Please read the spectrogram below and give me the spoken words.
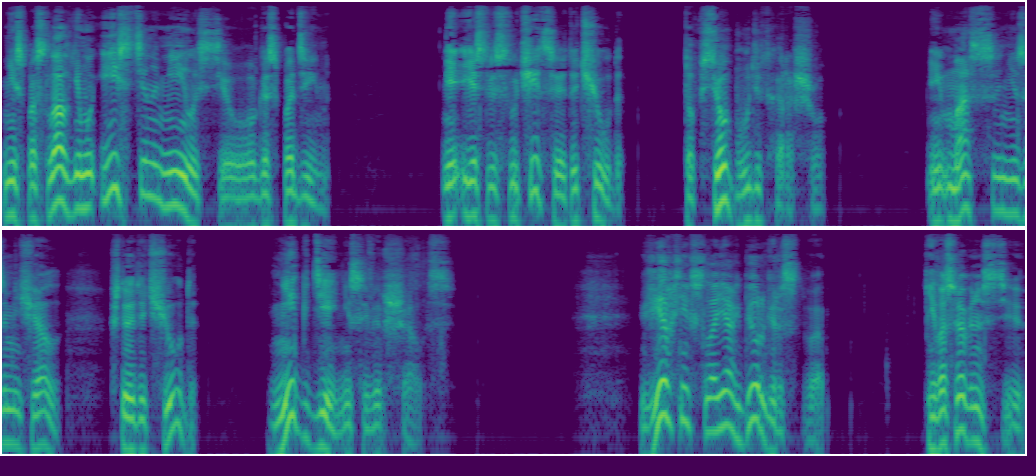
не спаслал ему истинно милостивого господина. И если случится это чудо, то все будет хорошо. И масса не замечала, что это чудо нигде не совершалось. В верхних слоях бюргерства, и в особенности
